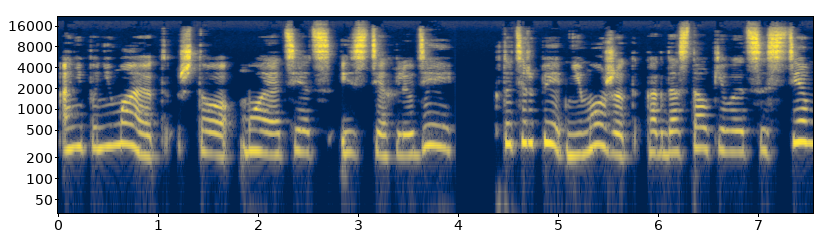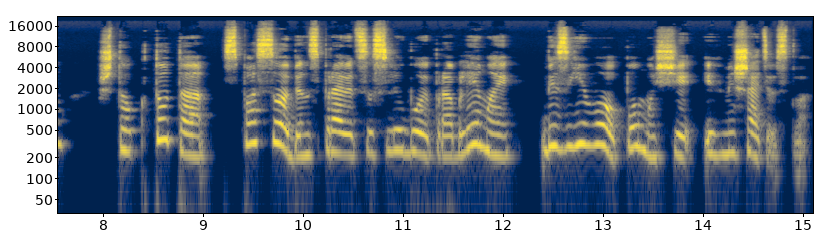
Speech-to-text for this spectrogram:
они понимают, что мой отец из тех людей, кто терпеть не может, когда сталкивается с тем, что кто-то способен справиться с любой проблемой без его помощи и вмешательства.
